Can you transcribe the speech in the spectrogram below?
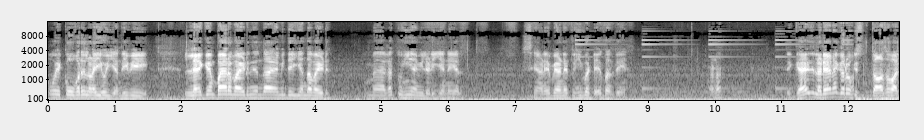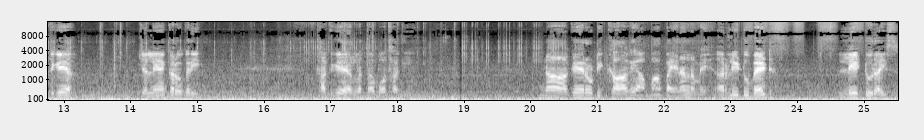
ਉਹ ਇੱਕ ਓਵਰ ਲੜਾਈ ਹੋਈ ਜਾਂਦੀ ਵੀ ਲੈਗ ਐਮਪਾਇਰ ਵਾਈਡ ਨਹੀਂ ਦਿੰਦਾ, ਐਵੇਂ ਦੇਈ ਜਾਂਦਾ ਵਾਈਡ ਮੈਂ ਕਿਹਾ ਤੁਸੀਂ ਐਵੇਂ ਲੜੀ ਜਾਂਦੇ ਯਾਰ। ਸਿਆਣੇ ਬਿਆਣੇ ਤੁਸੀਂ ਵੱਡੇ ਬੰਦੇ ਆ। ਹਨਾ? ਤੇ ਗਾਇਜ਼ ਲੜਿਆ ਨਾ ਕਰੋ। 10 ਵੱਜ ਗਏ ਆ। ਚੱਲੇ ਆ ਘਰੋਂ ਘਰੀ। ਥੱਕ ਗਏ ਯਾਰ, ਲੱਤਾਂ ਬਹੁਤ ਥੱਕ ਗਈਆਂ। ਨਹਾ ਕੇ ਰੋਟੀ ਖਾ ਕੇ ਆਪਾਂ ਪਏ ਨਾ ਲੰਮੇ early to bed late to rise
